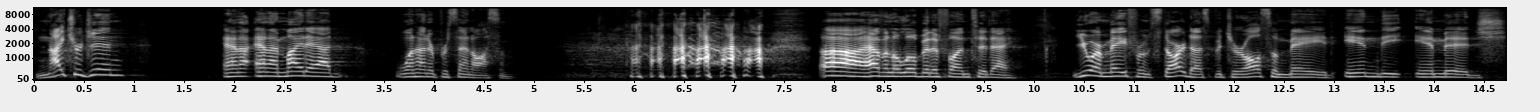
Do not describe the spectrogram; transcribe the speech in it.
nitrogen, and I, and I might add 100% awesome. ah, having a little bit of fun today. You are made from stardust, but you're also made in the image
